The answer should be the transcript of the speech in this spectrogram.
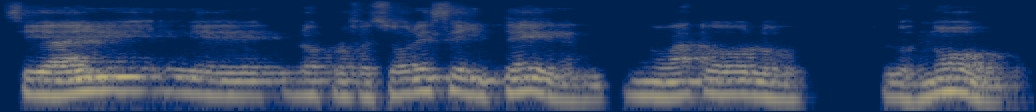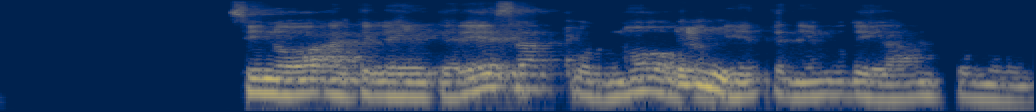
Si hay, eh, los profesores se integran, no a todos los, los nodos, sino al que les interesa por nodo, también tenemos, digamos, como,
